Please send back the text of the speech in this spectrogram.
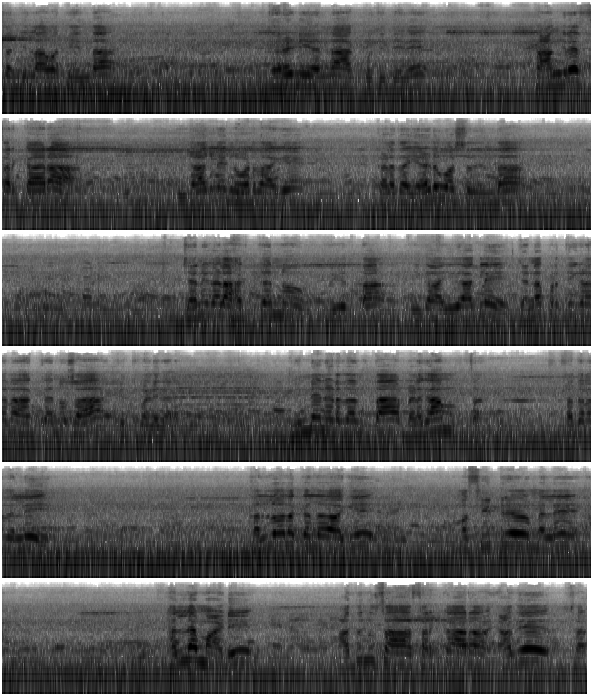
ಹಾಸನ ಜಿಲ್ಲಾ ವತಿಯಿಂದ ಧರಣಿಯನ್ನು ಹಾಕುತ್ತಿದ್ದೇವೆ ಕಾಂಗ್ರೆಸ್ ಸರ್ಕಾರ ಈಗಾಗಲೇ ನೋಡಿದಾಗೆ ಕಳೆದ ಎರಡು ವರ್ಷದಿಂದ ಜನಗಳ ಹಕ್ಕನ್ನು ಒಯ್ಯುತ್ತಾ ಈಗ ಈಗಾಗಲೇ ಜನಪ್ರತಿಗಳ ಹಕ್ಕನ್ನು ಸಹ ಕಿತ್ತುಕೊಂಡಿದ್ದಾರೆ. ನಿನ್ನೆ ನಡೆದಂಥ ಬೆಳಗಾಂ ಸದನದಲ್ಲಿ ಕಲ್ಲೋಲ ಕಲ್ಲವಾಗಿ ನಮ್ಮ ಸೀಟ್ರಿ ಮೇಲೆ ಹಲ್ಲೆ ಮಾಡಿ ಅದನ್ನು ಸಹ ಸರ್ಕಾರ ಯಾವುದೇ ಸ,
